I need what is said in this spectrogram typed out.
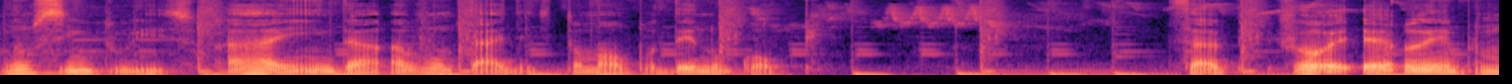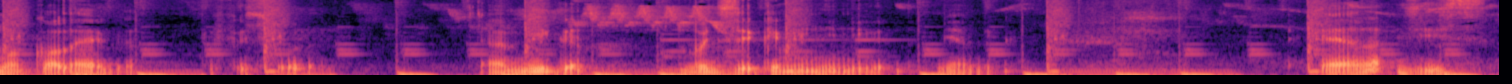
Não sinto isso. Há ainda a vontade de tomar o poder no golpe. Sabe? Foi, eu lembro uma colega, professora, amiga, vou dizer que é minha inimiga, minha amiga. Ela disse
